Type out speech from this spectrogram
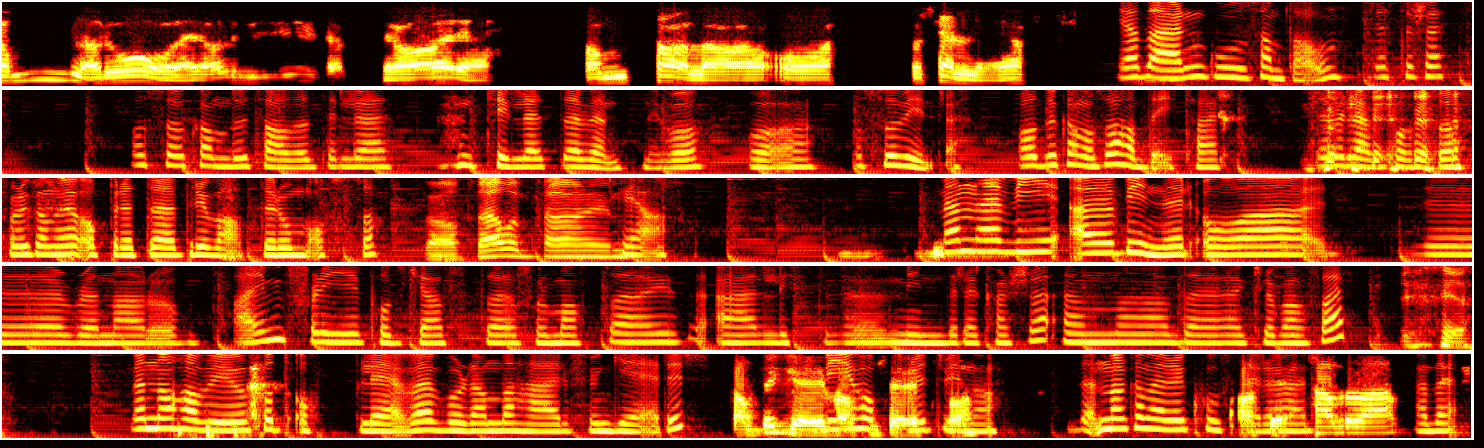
ramler du over alle mulige rare samtaler og forskjellige. Ja, det er den gode samtalen, rett og slett. Og så kan du ta det til et, til et eventnivå, og, og så videre. Og du kan også ha date her. Det vil jeg påstå, for du kan jo opprette private rom også. Snart valentines. Ja. Men eh, vi eh, begynner å eh, run out of time, fordi podkast-formatet er litt mindre kanskje enn eh, det Clubhouse er. ja. Men nå har vi jo fått oppleve hvordan det her fungerer. Det blir gøy Vi hva som hopper skjer ut, vi etterpå. nå. Nå kan dere kose dere dere her. Ha det bra. Ha det.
